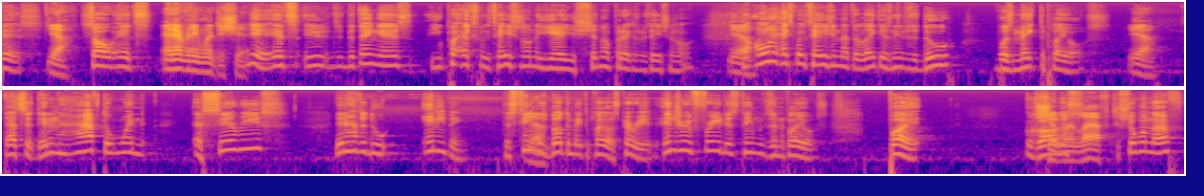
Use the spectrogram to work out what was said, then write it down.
this. Yeah. So it's And everything went to shit. yeah. It's you, the thing is you put expectations on the year. You shouldn't have put expectations on. Yeah. The only expectation that the Lakers needed to do was make the playoffs. Yeah. That's it. They didn't have to win a series. They didn't have to do anything. This team Yeah. was built to make the playoffs. Period. Injury free. This team was in the playoffs. But regardless, went left. Shit went left.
